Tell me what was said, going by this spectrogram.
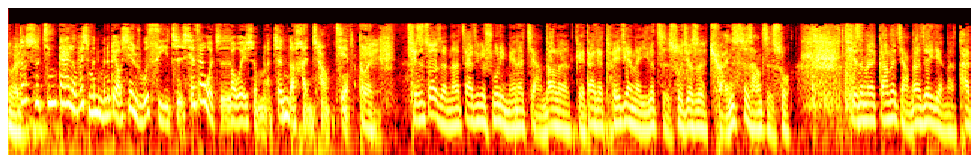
我当时惊呆了，为什么你们的表现如此一致？现在我知道为什么了，真的很常见。对。其实作者呢，在这个书里面呢，讲到了给大家推荐了一个指数，就是全市场指数。其实呢，刚才讲到这一点呢，它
